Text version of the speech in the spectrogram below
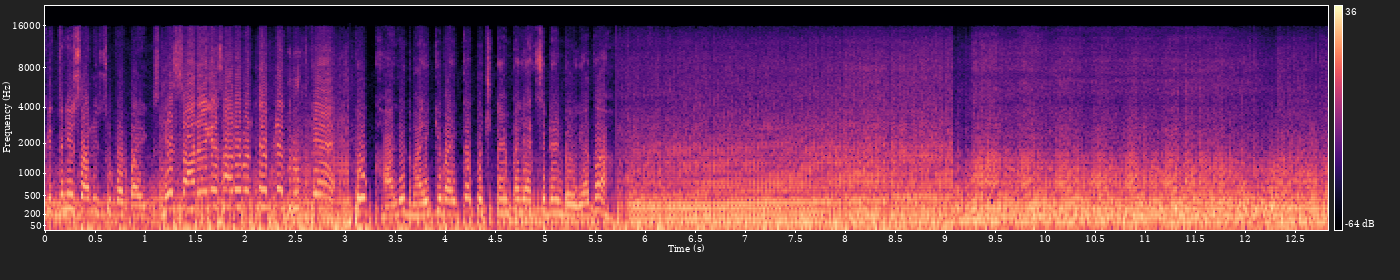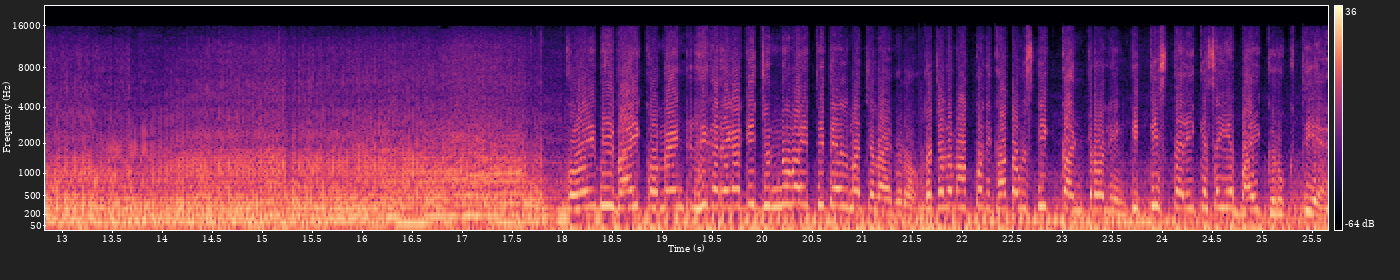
कितनी सारी सुपर बाइक्स ये सारे के सारे बंदे अपने ग्रुप के हैं। तो खालिद भाई की बाइक का कुछ टाइम पहले एक्सीडेंट हो गया था कोई भी भाई कमेंट नहीं करेगा कि जुन्नू भाई इतनी तेज मत चलाया करो। तो चलो मैं आपको दिखाता हूँ इसकी कंट्रोलिंग कि किस तरीके से ये बाइक रुकती है।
